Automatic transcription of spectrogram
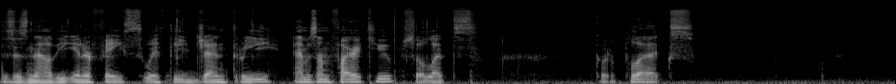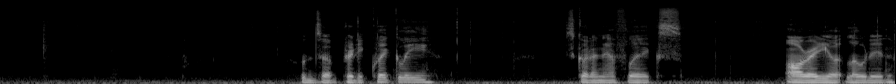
This is now the interface with the Gen 3 Amazon Fire Cube. So let's go to Plex. loads up pretty quickly. Let's go to Netflix. Already loaded.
